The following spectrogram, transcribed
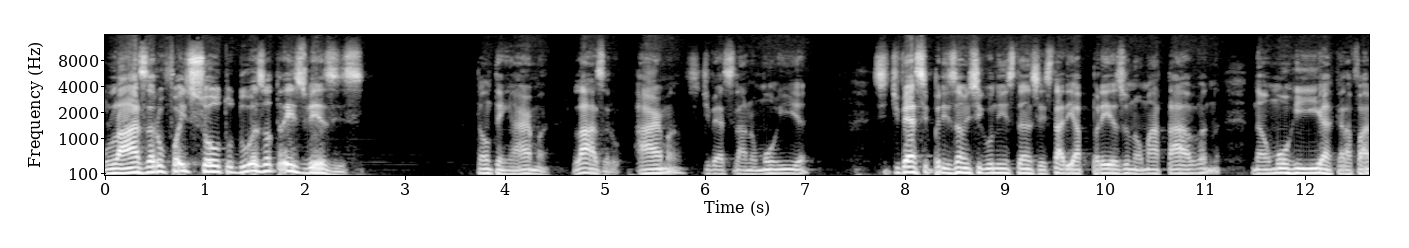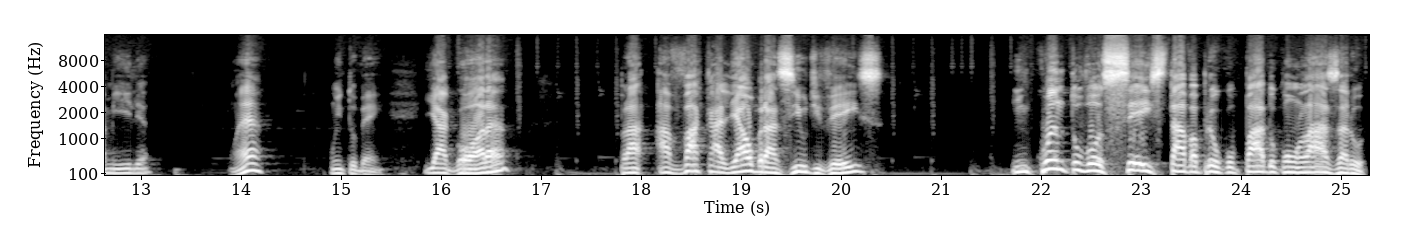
o Lázaro foi solto duas ou três vezes. Então tem arma. Lázaro, arma. Se tivesse lá, não morria. Se tivesse prisão em segunda instância, estaria preso, não matava, não morria aquela família. Não é? Muito bem. E agora, para avacalhar o Brasil de vez, enquanto você estava preocupado com Lázaro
